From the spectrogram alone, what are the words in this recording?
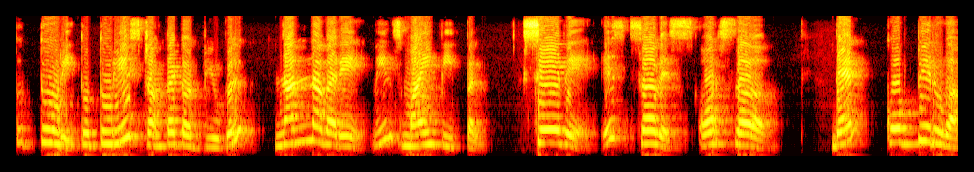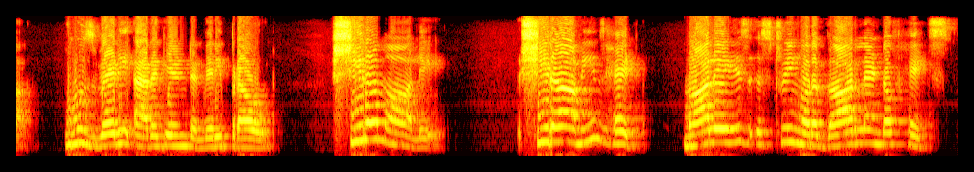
tutturi. Tutturi is trumpet or bugle. Nannavare means my people. Seve is service or serve. Then kobbiruva who is very arrogant and very proud. Shiramale Shira means head. Male is a string or a garland of heads.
